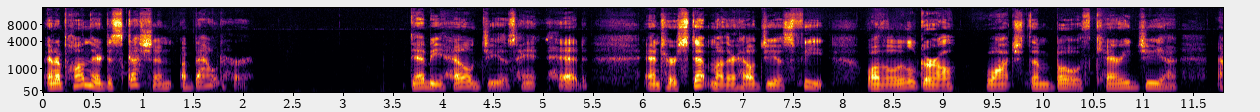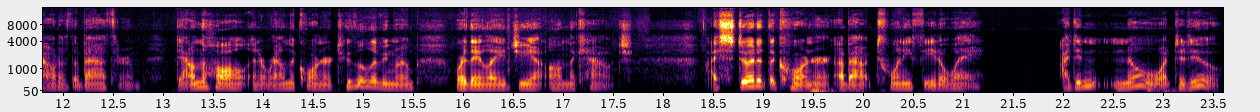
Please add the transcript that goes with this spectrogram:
and upon their discussion about her. Debbie held Gia's ha- head, and her stepmother held Gia's feet, while the little girl watched them both carry Gia out of the bathroom, down the hall, and around the corner to the living room, where they laid Gia on the couch. I stood at the corner about twenty feet away. I didn't know what to do.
